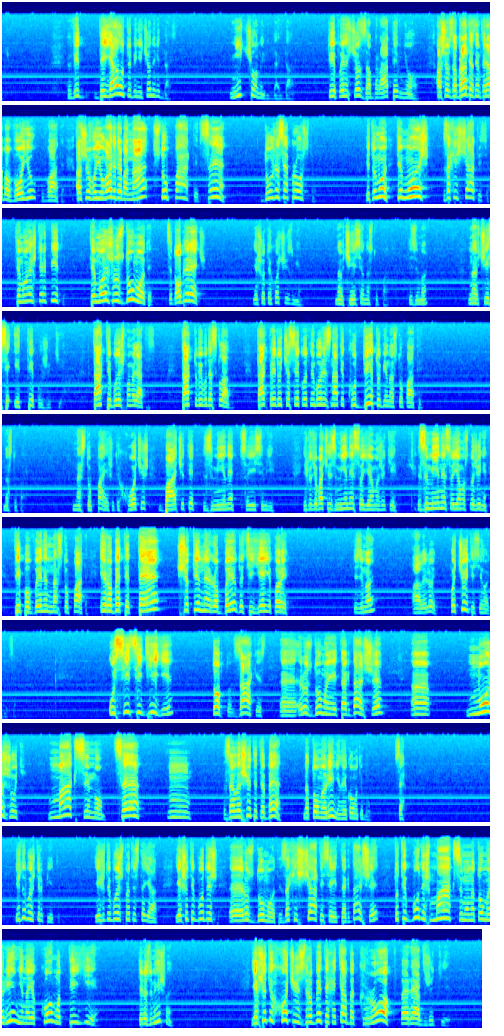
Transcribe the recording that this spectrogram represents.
Від дияволу тобі нічого не віддасть. Нічого не віддасть даром. ти повинен що забрати в нього. А щоб забрати, з ним треба воювати. А щоб воювати, треба наступати. Все. Дуже все просто. І тому ти можеш захищатися, ти можеш терпіти, ти можеш роздумувати. Це добрі речі. Якщо ти хочеш змін, навчися наступати. Ти зі мною? Навчися іти по житті. Так ти будеш помилятися. Так тобі буде складно. Так прийдуть часи, коли ти не будеш знати, куди тобі наступати. Наступай. Наступай, якщо ти хочеш бачити зміни в своїй сім'ї. Якщо ти бачити зміни в своєму житті, зміни в своєму служінні, ти повинен наступати і робити те, що ти не робив до цієї пори. Ти зі мною? Алілуй. Почуйте сьогодні це. Усі ці дії, тобто захист, е, роздумування і так далі, е, можуть максимум це м, залишити тебе на тому рівні, на якому ти був. Все. Якщо ти будеш терпіти, якщо ти будеш протистояти, якщо ти будеш е, роздумувати, захищатися і так далі, то ти будеш максимум на тому рівні, на якому ти є. Ти розумієш мене? Якщо ти хочеш зробити хоча б крок вперед в житті,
